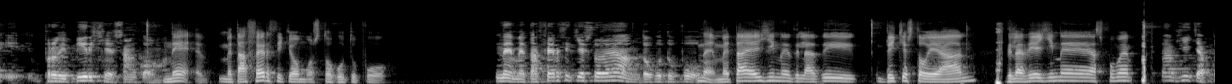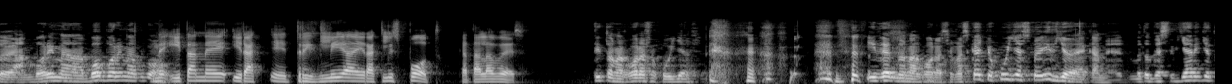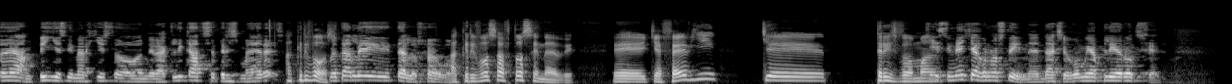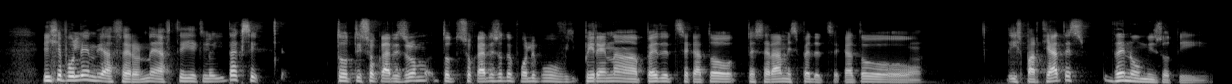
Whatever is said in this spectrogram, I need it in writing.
προϋπήρχε σαν κόμμα. Ναι, μεταφέρθηκε όμως το Γουτουπού. Ναι, μεταφέρθηκε στο εάν το Γουτουπού. Ναι, μετά έγινε δηλαδή, μπήκε στο εάν, δηλαδή έγινε ας πούμε... Μετά βγήκε από το εάν, μπορεί να μπω, μπορεί να βγω. Ναι, ήταν Ιρα... ε, τριγλία Ηρακλής Σποτ, κατάλαβες; Τι τον αγόρασε ο Κούγια. ή δεν τον αγόρασε. Βασικά και ο Κούγια το ίδιο έκανε. Με τον Καστιδιάρη και το ΕΑΝ. Πήγε στην αρχή στον Ηρακλή, κάθισε τρεις μέρες. Ακριβώς. Μετά λέει τέλος, φεύγω. Ακριβώς αυτό συνέβη. Ε, και φεύγει και τρεις εβδομάδε. Και η συνέχεια γνωστή. Ναι, εντάξει, εγώ μια απλή ερώτηση έκανα. Είχε πολύ ενδιαφέρον, ναι, αυτή η εκλογή. Εντάξει, το ότι, το ότι σοκαρίζονται πολύ που πήρε ένα 5%, 4,5-5% οι Σπαρτιάτες δεν νομίζω ότι...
